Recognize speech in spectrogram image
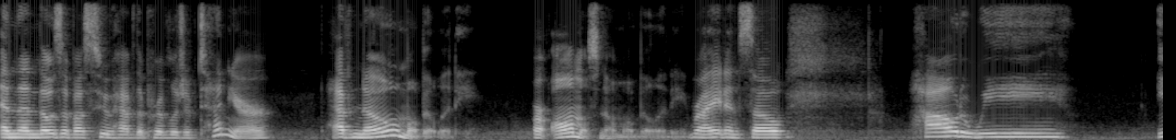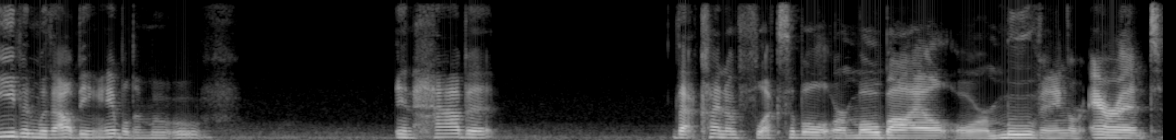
And then those of us who have the privilege of tenure have no mobility or almost no mobility, right? And so how do we even without being able to move inhabit that kind of flexible or mobile or moving or errant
